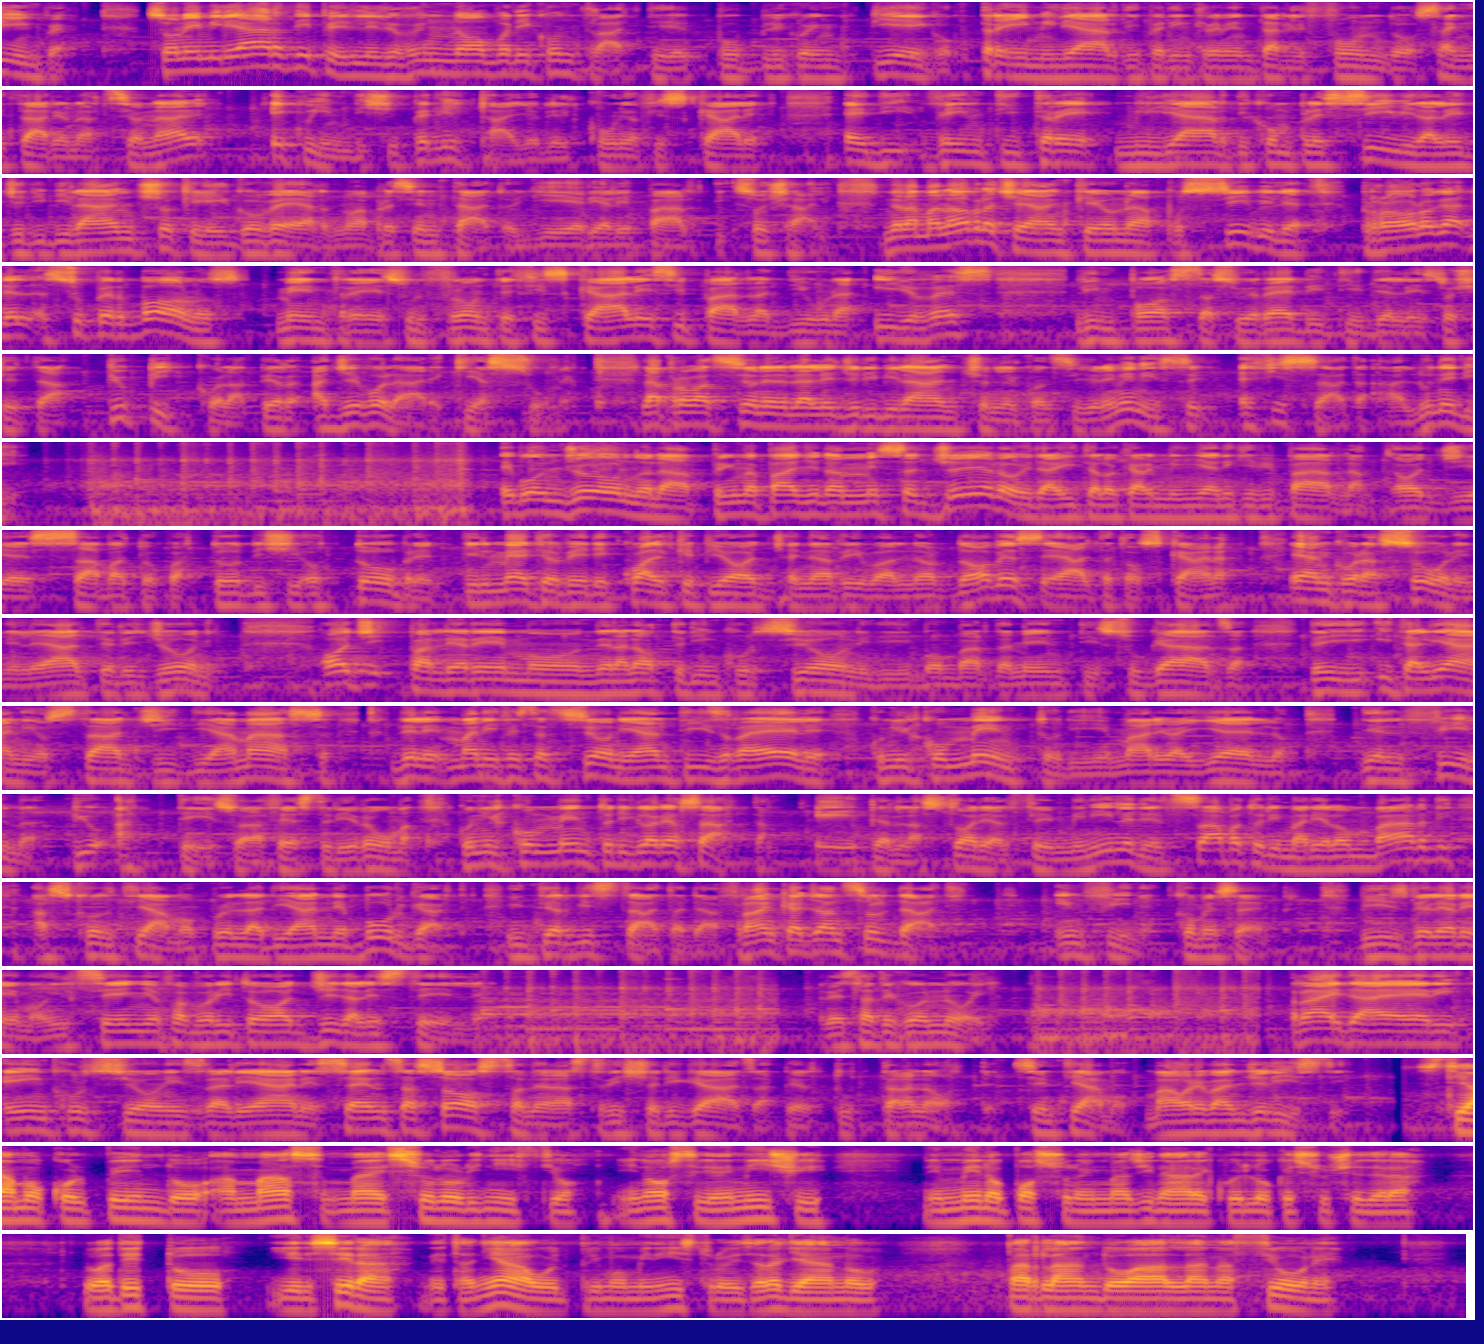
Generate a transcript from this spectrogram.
5. Sono i miliardi per il rinnovo dei contratti del pubblico impiego, 3 miliardi per incrementare il fondo sanitario nazionale e 15 per il taglio del cuneo fiscale. È di 23 miliardi complessivi la legge di bilancio che il governo ha presentato ieri alle parti sociali. Nella manovra c'è anche una possibile proroga del super bonus, mentre sul fronte fiscale si parla di una IRES, l'imposta sui redditi delle società più piccola per agevolare chi assume. L'approvazione della legge di bilancio nel Consiglio dei Ministri è fissata a lunedì. E buongiorno da prima pagina Messaggero e da Italo Carmignani che vi parla. Oggi è sabato 14 ottobre. Il meteo vede qualche pioggia in arrivo al nord-ovest e alta Toscana e ancora sole nelle alte regioni. Oggi parleremo della notte di incursioni, di bombardamenti su Gaza, degli italiani ostaggi di Hamas, delle manifestazioni anti-Israele con il commento di Mario Aiello, del film più atteso alla festa di Roma, con il commento di Gloria Satta e per la storia al femminile del sabato di Maria Lombardi ascoltiamo quella di Anne Burgard, intervistata da Franca Giansoldati. Infine, come sempre, vi sveleremo il segno favorito oggi dalle stelle. Restate con noi. Raid aerei e incursioni israeliane senza sosta nella striscia di Gaza per tutta la notte. Sentiamo Mauro Evangelisti. Stiamo colpendo Hamas, ma è solo l'inizio. I nostri nemici nemmeno possono immaginare quello che succederà. Lo ha detto ieri sera Netanyahu, il primo ministro israeliano, parlando alla nazione.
